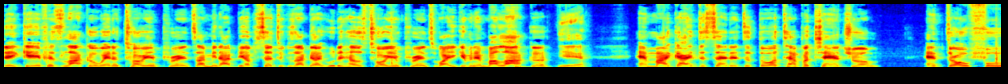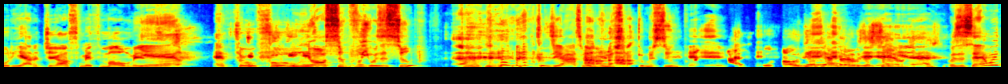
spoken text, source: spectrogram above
they gave his locker away to Taurean Prince. I mean, I'd be upset too because I'd be like, who the hell is Taurean Prince? Why are you giving him my locker? Yeah. And my guy decided to throw a temper tantrum and throw food. He had a J.R. Smith moment Yeah. and threw food. You know, soup for you. Was it soup? Because J.R. I Smith don't- I don't- threw soup. Eh, eh, I, oh, oh did he? I thought it was a eh, sandwich. Yeah. Was it sandwich?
